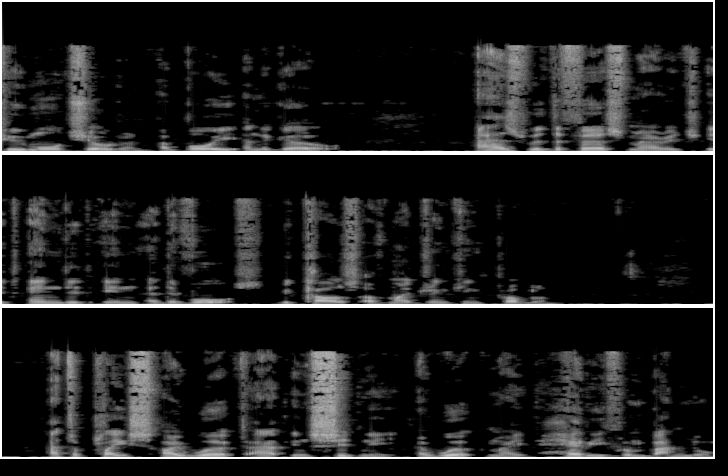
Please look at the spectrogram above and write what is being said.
two more children, a boy and a girl. As with the first marriage, it ended in a divorce because of my drinking problem. At a place I worked at in Sydney, a workmate, Harry from Bandung,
